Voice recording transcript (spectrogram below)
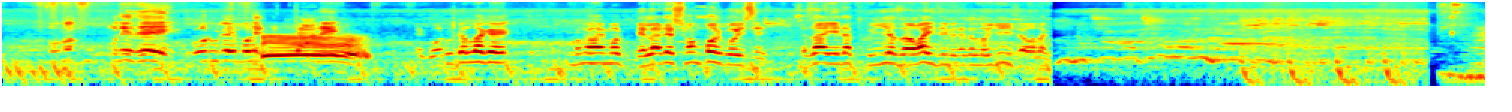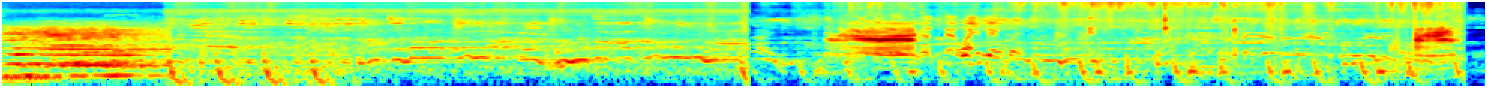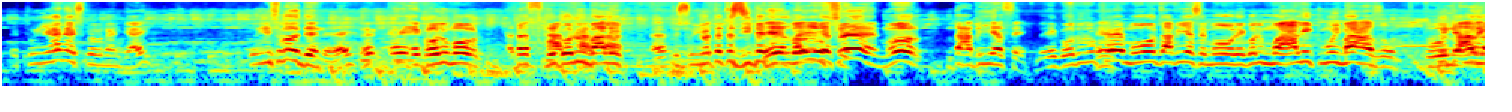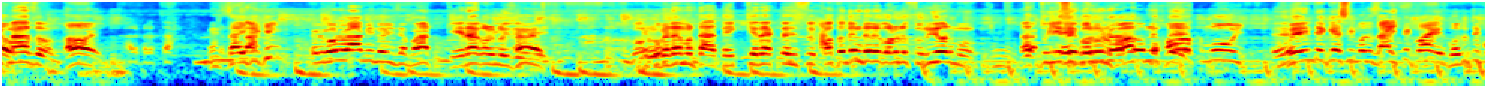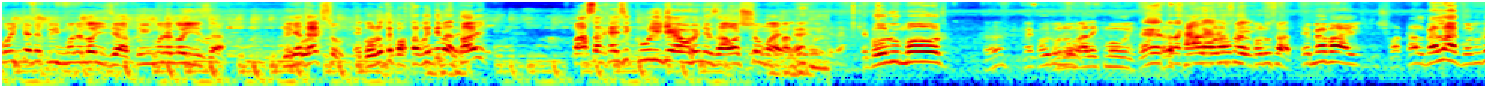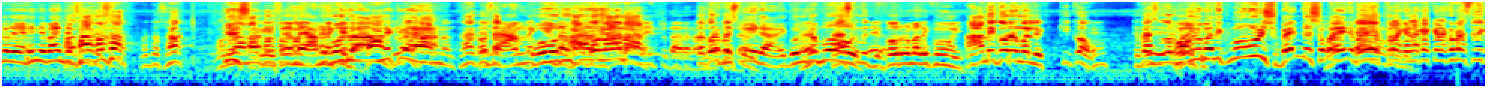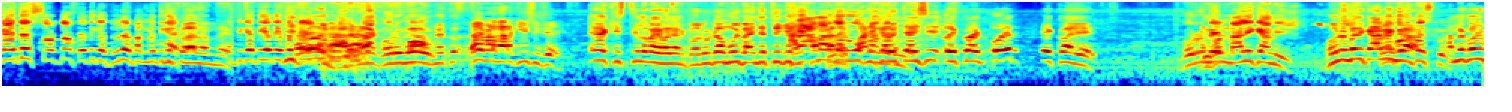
ওরে রে গরু রে মনে টানে। গরুটার লাগে মনে হয় মোর বেলারের সম্পর্ক হয়েছে যাই এটা থুইয়ে যাওয়াই দিবে এটা লইয়েই যাওয়া লাগে তুই এনে করব না যাই। তুই দেন এই? গরু মোর। আর গরুর মালিক হ্যাঁ? তুই সুইতে তো জিবে মোর দাবি আছে। এই গরুর উপরে মোর দাবি আছে মোর। এই গরুর মালিক মুই মাহাজন। তুই মালিক? মাজন হয়। আরে যাই দেখি গরু আমি লই যাব আট কেরা গরু লই হ্যাঁ। গরু বেটা মোর দা দেখকে রাখতেছিস কতদিন ধরে গরুর চুরি হরমু? আর তুই এসে গরুর হক তো মুই। হ্যাঁ? ওইতে গেছি মনে যাইতে কয় গরুতে কইতেছে তুই মনে লই যা তুই মনে লই যা তুই দেখছ গরুতে কথা কইতে পারে তাই পাঁচার খাইছি কুড়ি দেওয়া হইনে যাওয়ার সময় হ্যাঁ? গরু মোর হ্যাঁ? গরু মালিক মই গরু ভাই এহিনে বাইন্দে স্যার, গরু স্যার, স্যার, হ্যাঁ, আমি গরুর মালিক কি কও তুই বেশ গরুর গরু মালিক বাইন্দে সবাই এনে তোরা কেডা কে কেডা করে দিকে আইদে সর দর সেদিকে দূরে বানবে দিকে কয় নামনে? এদিকে এদিকে এদিকে আরে গরু এই দাঁড়া কি হইছে এ কিস্তিল ভাই হলেন গরুটা মুই বাইন্দে ঠিক আরে আমার গরু পানি ওই কয় ওই এ কয়। গরুর মেন মালিক আমি গরুর মালিক আমি তোরা গরু।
